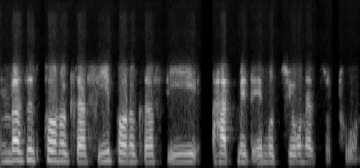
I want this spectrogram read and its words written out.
Was ist Pornografie? Pornografie hat mit Emotionen zu tun.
